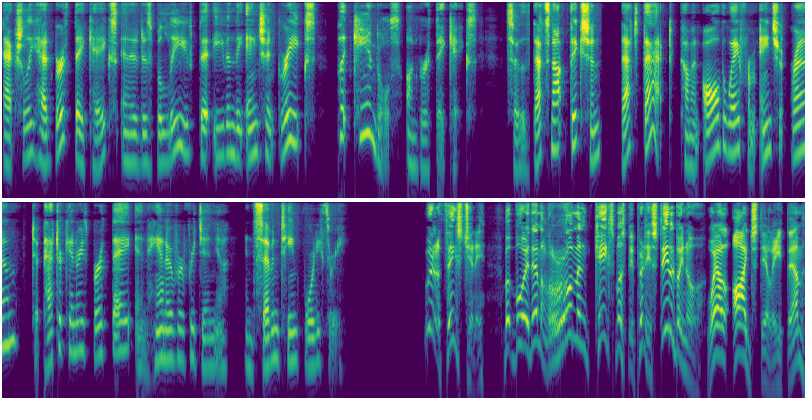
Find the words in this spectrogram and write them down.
actually had birthday cakes, and it is believed that even the ancient Greeks put candles on birthday cakes. So that's not fiction, that's fact, coming all the way from ancient Rome to Patrick Henry's birthday in Hanover, Virginia in 1743. Well, thanks, Jenny. But boy, them Roman cakes must be pretty stale by now. Well, I'd still eat them.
